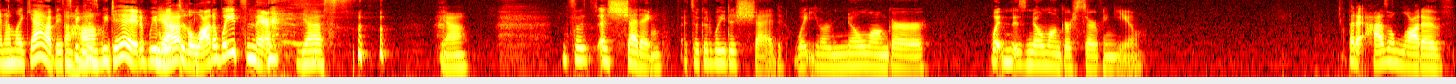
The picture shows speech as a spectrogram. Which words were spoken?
And I'm like, yeah, it's because Uh-huh. we did. We Yeah. lifted a lot of weights in there. Yes. yeah. It's a, a shedding. It's a good way to shed what you're no longer, what is no longer serving you. But it has a lot of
